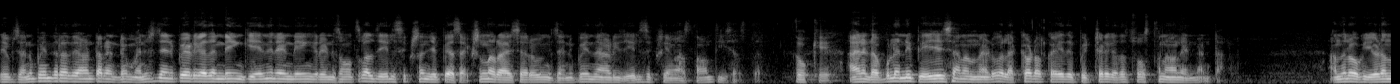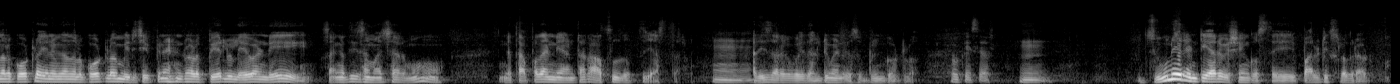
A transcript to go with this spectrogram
రేపు చనిపోయిన తర్వాత ఏమంటారంటే మనిషి చనిపోయాడు కదండి ఇంకేంది రండి ఇంక రెండు సంవత్సరాలు జైలు శిక్ష అని చెప్పి ఆ సెక్షన్లో రాశారు ఇంక చనిపోయిన ఆడికి జైలు శిక్ష ఏమేస్తామని తీసేస్తారు. ఓకే. ఆయన డబ్బులన్నీ పే చేశానన్నాడు లెక్కడొక్క ఏదో పెట్టాడు కదా చూస్తున్నామని అంటారు అందులో ఒక ఏడు వందల కోట్లు ఎనిమిది వందల కోట్లు మీరు చెప్పినటువంటి వాళ్ళ పేర్లు లేవండి. సంగతి సమాచారము. ఇంకా తప్పదండి అంటారు ఆస్తులు జప్తు చేస్తారు. అది జరగబోయేది అల్టిమేట్గా సుప్రీంకోర్టులో. Okay sir. జూనియర్ ఎన్టీఆర్ విషయంకి వస్తే పాలిటిక్స్లోకి రాడు.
